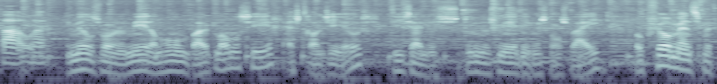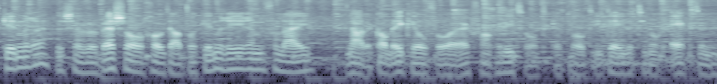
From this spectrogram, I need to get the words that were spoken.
bouwen. Inmiddels wonen meer dan 100 buitenlanders hier, estrangeros. Die zijn dus, doen dus meer dingen zoals wij. Ook veel mensen met kinderen, dus we hebben best wel een groot aantal kinderen hier in de vallei. Nou, daar kan ik heel veel erg van genieten, want ik heb wel het idee dat die nog echt een,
